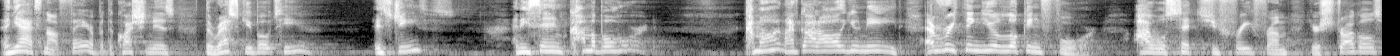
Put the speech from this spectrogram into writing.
And yeah, it's not fair, but the question is the rescue boat's here. It's Jesus. And he's saying, Come aboard. Come on, I've got all you need. Everything you're looking for. I will set you free from your struggles,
